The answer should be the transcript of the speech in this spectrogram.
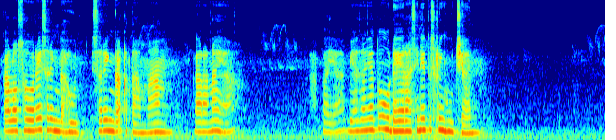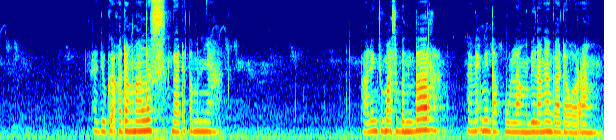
kalau sore sering nggak sering nggak ke taman karena ya apa ya biasanya tuh daerah sini tuh sering hujan. Saya juga kadang males nggak ada temennya. Paling cuma sebentar nenek minta pulang bilangnya nggak ada orang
